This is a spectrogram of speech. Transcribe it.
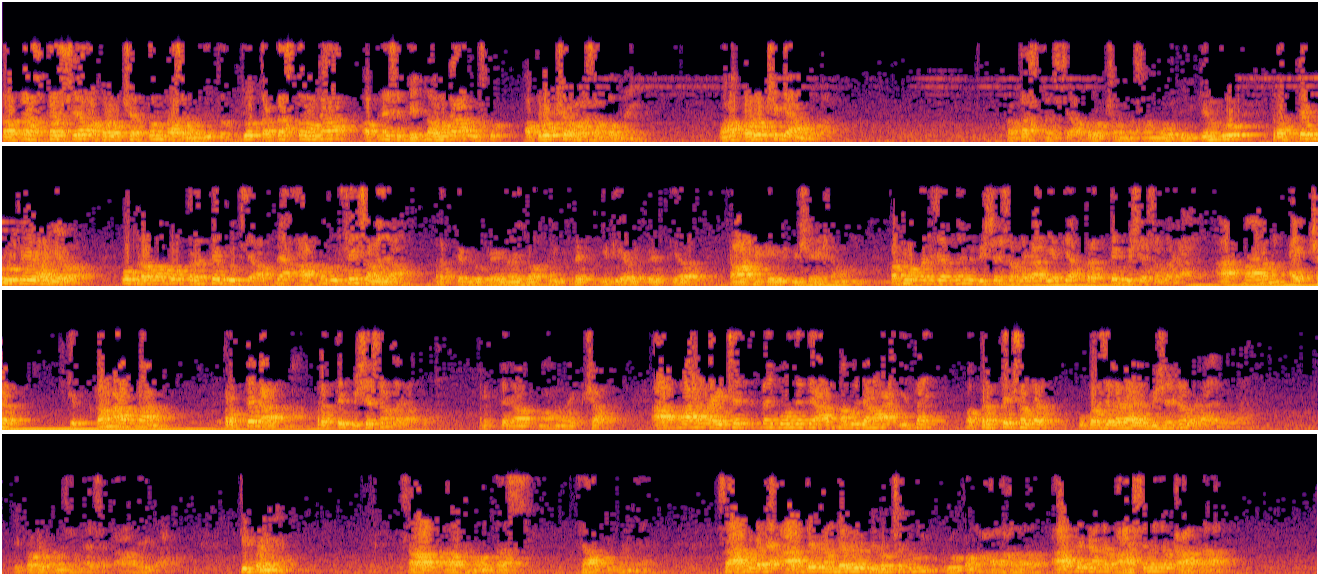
तटस्थ से अपरोक्षत्व न समझ तो जो तटस्थ होगा, अपने से भिन्न होगा, उसको अपरोक्ष होना संभव नहीं है। वहाँ परोक्ष ज्ञान होगा। तटस्थ से अपरोक्ष न संभव किंतु प्रत्येक रूपे वो ब्रह्म को प्रत्येक रूप से अपने आत्म रूप से ही समझा। प्रत्येक रूपे अभिप्रेत्य काठ के भी विशेषण कठोपनिषद में भी विशेषण लगा दिया क्या? प्रत्येक विशेषण लगाया आत्मान ऐक्षत। कि कम आत्मा प्रत्येक आत्मा, प्रत्येक विशेषण लगा हुआ प्रत्येक आत्मा इच्छा आत्मा इच्छा जितना ही बोल देते आत्मा को जाना इतना ही, और प्रत्येक शब्द ऊपर से लगाया विशेषण लगाया हुआ है। ये कठोपनिषद ने ऐसा कहा टिप्पणियाँ सात आठ नौ दस, चार टिप्पणियाँ सात में कहते आद्य खंड विवक्षतुम रूपम आद्य खंड भाष्य में जो कहा था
